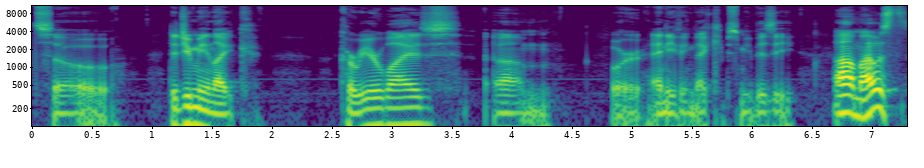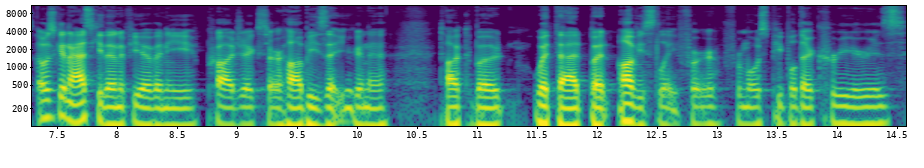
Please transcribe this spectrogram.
so did you mean like career wise, um, or anything that keeps me busy? Um, I was I was gonna ask you then if you have any projects or hobbies that you're gonna talk about with that, but obviously for for most people, their career is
